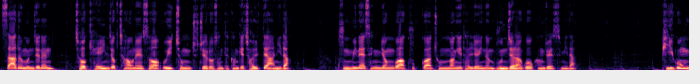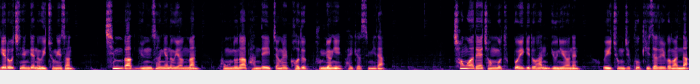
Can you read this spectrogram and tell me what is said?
사드 문제는 저 개인적 차원에서 의총 주제로 선택한 게 절대 아니다. 국민의 생명과 국가 존망이 달려있는 문제라고 강조했습니다. 비공개로 진행된 의총에선 친박 윤상현 의원만 공론화 반대 입장을 거듭 분명히 밝혔습니다. 청와대 정무특보이기도 한 윤 의원은 의총 직후 기자들과 만나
